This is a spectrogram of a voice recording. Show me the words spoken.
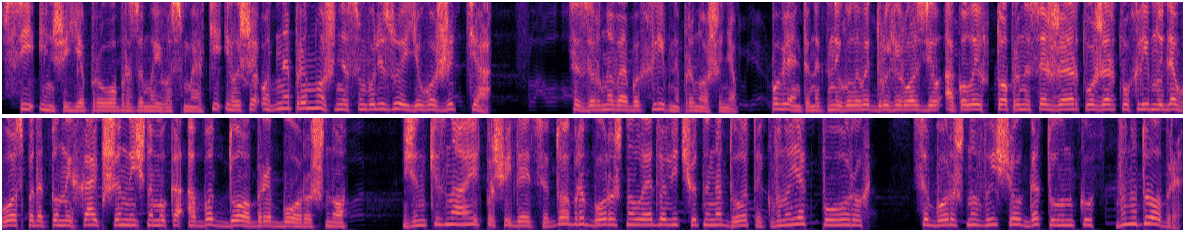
Всі інші є прообразами його смерті, і лише одне приношення символізує його життя. Це зернове або хлібне приношення. Погляньте на книгу Левит, другий розділ. А коли хто принесе жертву, жертву хлібну для Господа, то нехай пшенична мука або добре борошно. Жінки знають, про що йдеться. Добре борошно ледве відчутне на дотик, воно як порох, це борошно вищого гатунку, воно добре.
